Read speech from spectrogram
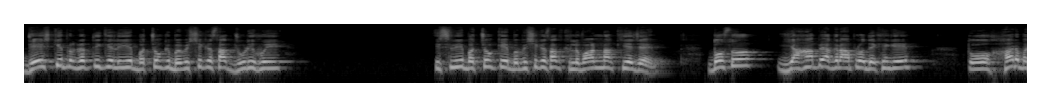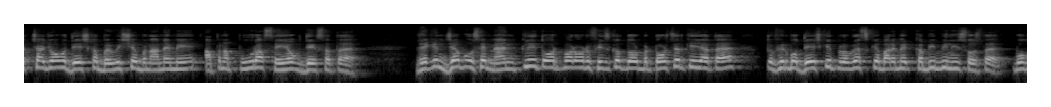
देश की प्रगति के लिए बच्चों के भविष्य के साथ जुड़ी हुई, इसलिए बच्चों के भविष्य के साथ खिलवाड़ ना किए जाए। दोस्तों, यहाँ पे अगर आप लोग देखेंगे तो हर बच्चा जो है वो देश का भविष्य बनाने में अपना पूरा सहयोग दे सकता है। लेकिन जब उसे मेंटली तौर पर और फ़िज़िकल तौर पर टॉर्चर किया जाता है तो फिर वो देश की प्रोग्रेस के बारे में कभी भी नहीं सोचता है। वो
